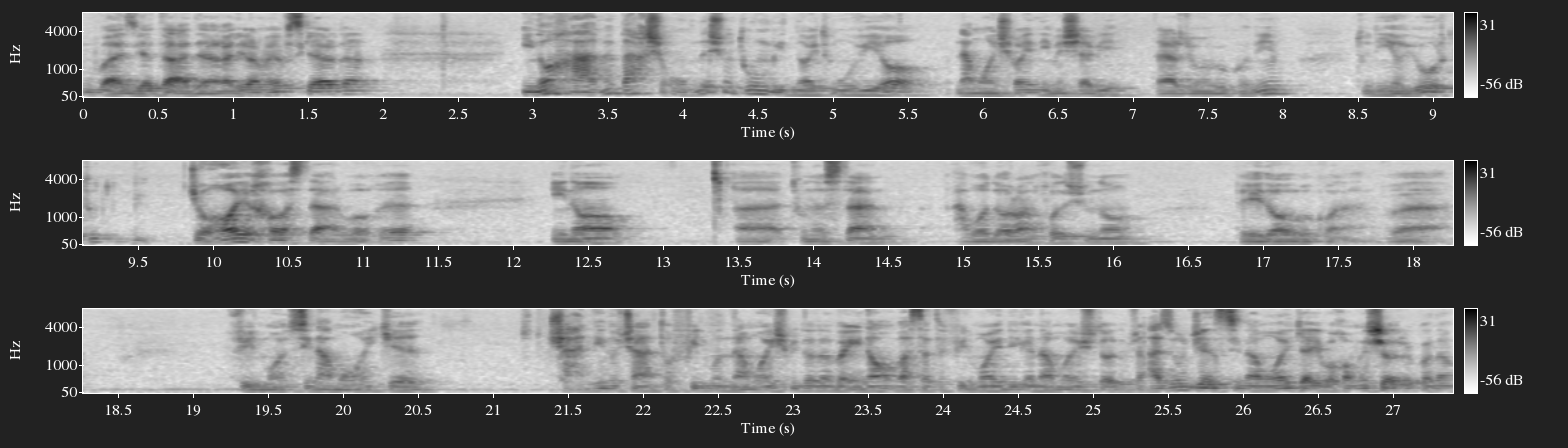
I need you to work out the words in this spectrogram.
اون وضعیت حداقلی رو هم حفظ کردن. اینا همه بخش عمدهشون تو اون midnight movie ها نمایش های نیمه شبی ترجمه بکنیم تو نیویورک تو جاهای خاص در واقع اینا تونستن هواداران خودشون رو پیدا بکنن و فیلم های سینماهایی که چندین و چند تا فیلم رو نمایش می‌دادن و اینا هم وسط فیلم های دیگه نمایش داده میشن. از اون جنس سینماهایی که اگه بخوام اشاره کنم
